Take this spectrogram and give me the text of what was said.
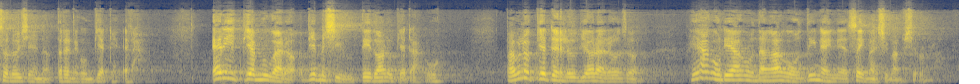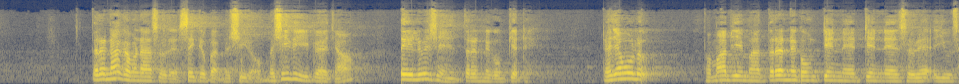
ဆိုလို့ရှိရင်တော့တရဏဂုံပြတ်တယ်အဲ့ဒါအဲ့ဒီပြတ်မှုကတော့အပြစ်မရှိဘူးသေသွားလို့ပြတ်တာကိုဘာဖြစ်လို့ပြတ်တယ်လို့ပြောတာတော့ဆိုဘုရားကုံတရားကုံတန်ခါကုံသိနိုင်တဲ့စိတ်မှရှိမှမရှိတော့ တရဏဂမနာဆိုတဲ့စိတ်တုပ်ပတ်မရှိတော့မရှိသည့်အတွက်ကြောင့်သေလို့ရှိရင်တရဏဂုံပြတ်တယ်ဒါကြောင့်မို့လို့ဗမာပြည်မှာတရဏဂုံတင်တယ်တင်တယ်ဆိုတဲ့အယူဆ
